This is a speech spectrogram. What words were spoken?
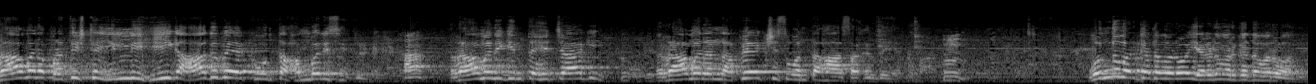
ರಾಮನ ಪ್ರತಿಷ್ಠೆ ಇಲ್ಲಿ ಹೀಗೆ ಆಗಬೇಕು ಅಂತ ಹಂಬಲಿಸಿದ್ರು ರಾಮನಿಗಿಂತ ಹೆಚ್ಚಾಗಿ ರಾಮನನ್ನು ಅಪೇಕ್ಷಿಸುವಂತಹ ಸಹೃದಯ. ಒಂದು ವರ್ಗದವರೋ ಎರಡು ವರ್ಗದವರೋ ಅಲ್ಲ.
